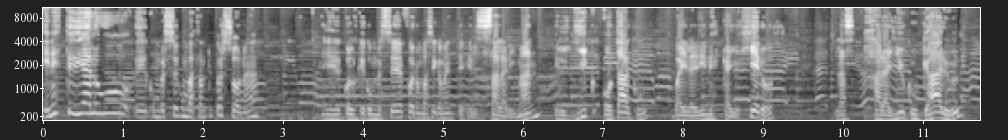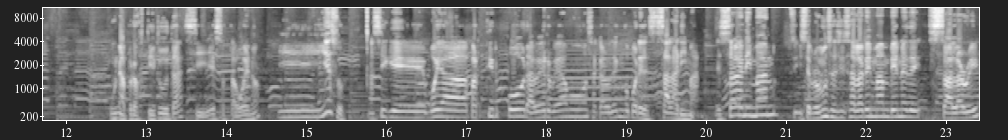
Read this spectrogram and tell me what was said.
En este diálogo eh, conversé con bastantes personas, eh, con los que conversé fueron básicamente el salarimán, el geek otaku, bailarines callejeros, las Harayuku Garu, una prostituta, sí, eso está bueno. Y, eso, así que voy a partir por, a ver, veamos, acá lo tengo por el salaryman. El salaryman, si se pronuncia así salaryman, viene de salary,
